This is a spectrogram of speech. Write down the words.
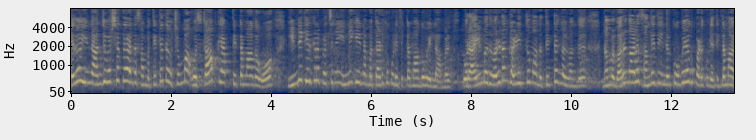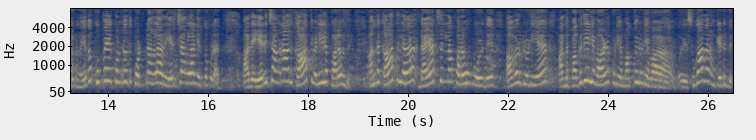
ஏதோ இந்த அஞ்சு வருஷத்தை அந்த சம்ப திட்டத்தை சும்மா ஒரு ஸ்டாப் கேப் திட்டமாகவோ இன்னைக்கு இருக்கிற பிரச்சனையை இன்னைக்கு நம்ம தடுக்கக்கூடிய திட்டமாகவோ இல்லாமல் ஒரு ஐம்பது வருடம் கழித்தும் அந்த திட்டங்கள் வந்து நம்ம வருங்கால சந்ததியினருக்கு உபயோகப்படக்கூடிய திட்டமா இருக்கணும். ஏதோ குப்பையை கொண்டு வந்து கொட்டினாங்களா அதை எரிச்சாங்களான்னு இருக்கக்கூடாது. அதை எரிச்சாங்கன்னா அது காத்து வெளியில பரவுது. அந்த காத்துல டயாக்சின்லாம் பரவும் பொழுது அவர்களுடைய அந்த பகுதியில் வாழக்கூடிய மக்களுடைய வா- சுகாதாரம் கெடுது.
